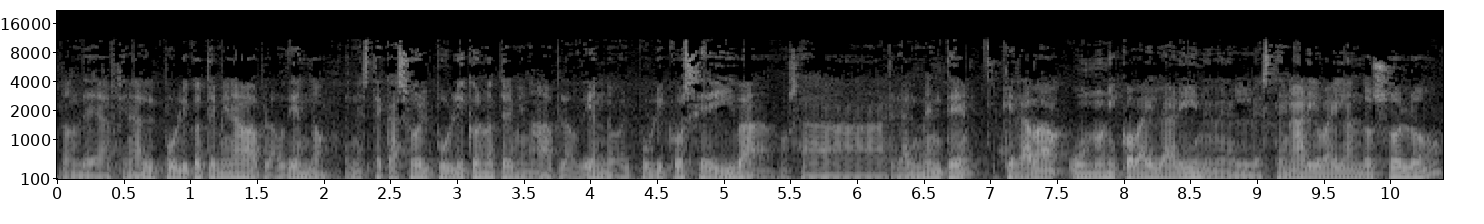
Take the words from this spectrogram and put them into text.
donde al final el público terminaba aplaudiendo. En este caso el público no terminaba aplaudiendo, el público se iba, o sea, realmente quedaba un único bailarín en el escenario bailando solo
